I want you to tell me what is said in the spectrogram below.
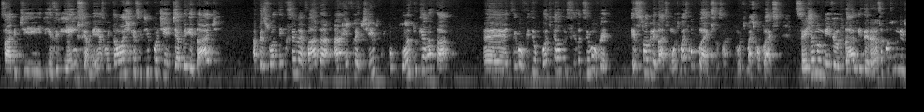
sabe, de, de resiliência mesmo. Então, acho que esse tipo de, de habilidade, a pessoa tem que ser levada a refletir o quanto que ela está é, desenvolvida e o quanto que ela precisa desenvolver essas são habilidades muito mais complexas, né? muito mais complexas. Seja no nível da liderança, quanto no nível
